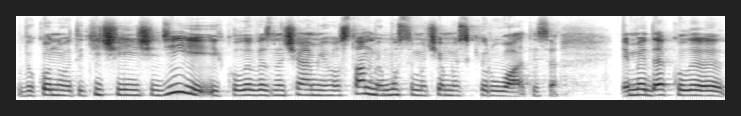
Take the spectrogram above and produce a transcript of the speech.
виконувати ті чи інші дії. І коли визначаємо його стан, ми мусимо чимось керуватися. І ми деколи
